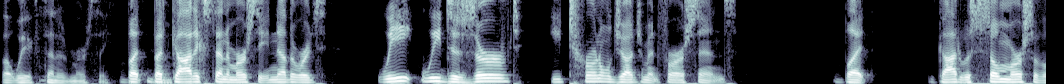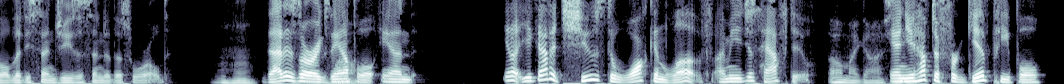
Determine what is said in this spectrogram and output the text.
but we extended mercy. But but God extended mercy. In other words, we we deserved eternal judgment for our sins. But God was so merciful that he sent Jesus into this world. That is our example. And, you know, you got to choose to walk in love. I mean, you just have to. Oh my gosh. And you have to forgive people.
